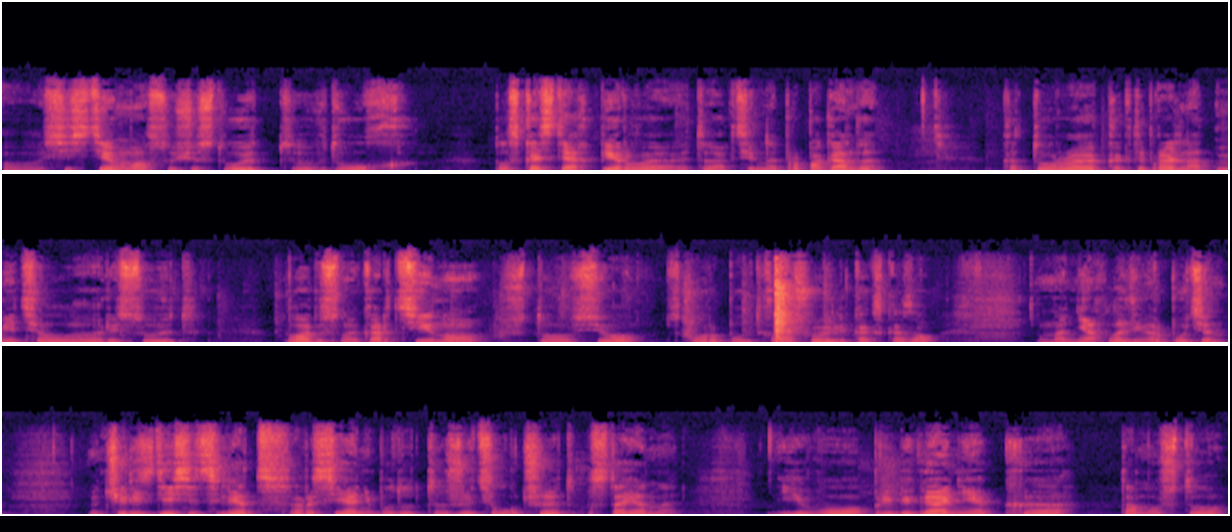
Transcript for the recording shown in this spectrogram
э, система существует в двух плоскостях. Первая – это активная пропаганда, которая, как ты правильно отметил, рисует благостную картину, что все скоро будет хорошо, или, как сказал на днях Владимир Путин, через 10 лет россияне будут жить лучше. Это постоянное его прибегание к тому, что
